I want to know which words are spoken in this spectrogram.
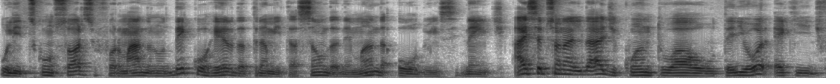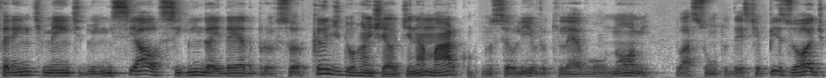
o litisconsórcio formado no decorrer da tramitação da demanda ou do incidente. A excepcionalidade quanto ao ulterior é que, diferentemente do inicial, seguindo a ideia do professor Cândido Rangel Dinamarco, no seu livro que leva o nome do assunto deste episódio,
